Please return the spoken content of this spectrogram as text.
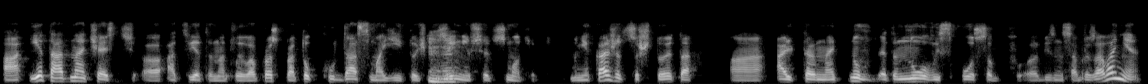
А это одна часть э, ответа на твой вопрос про то, куда с моей точки mm-hmm. зрения все это смотрит. Мне кажется, что это а, альтернатив, ну, это новый способ э, бизнес-образования,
